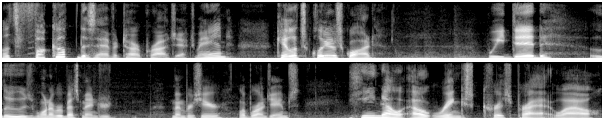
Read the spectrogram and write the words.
Let's fuck up this Avatar project, man. Okay, let's clear the squad. We did lose one of our best members here, LeBron James. He now outranks Chris Pratt. Wow.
